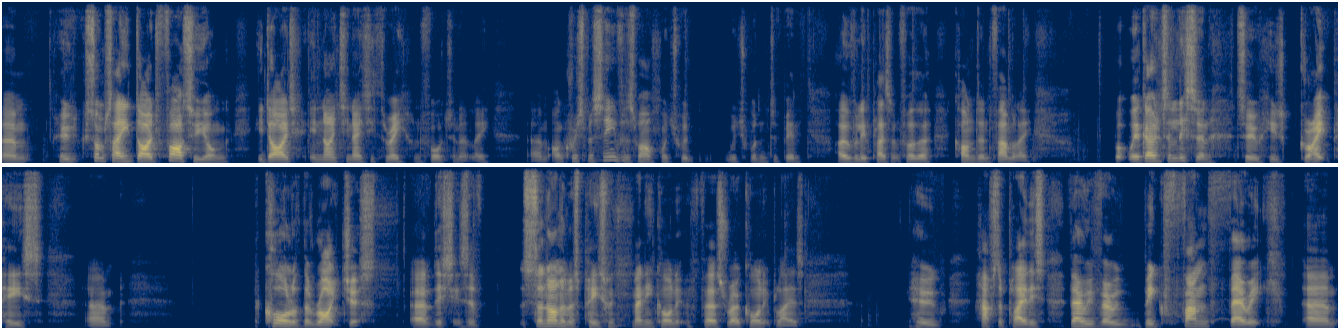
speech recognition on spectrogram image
um, who some say died far too young. He died in 1983, unfortunately, um, on Christmas Eve as well, which would which wouldn't have been overly pleasant for the Condon family. But we're going to listen to his great piece, um, "The Call of the Righteous." Um, this is a synonymous piece with many cornet, first row cornet players who have to play this very very big fanfaric um,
